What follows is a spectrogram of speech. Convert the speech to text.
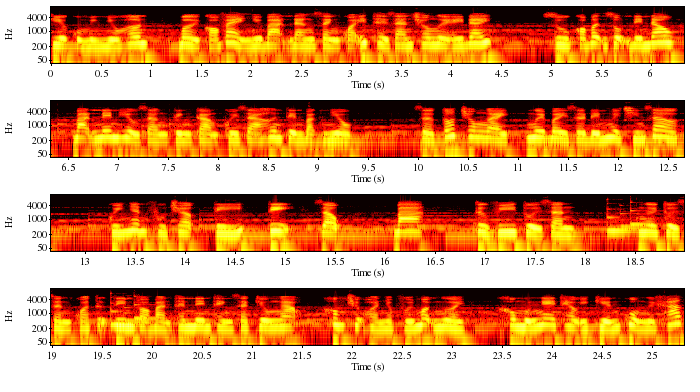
kia của mình nhiều hơn, bởi có vẻ như bạn đang dành quá ít thời gian cho người ấy đấy. Dù có bận rộn đến đâu, bạn nên hiểu rằng tình cảm quý giá hơn tiền bạc nhiều. Giờ tốt trong ngày, 17 giờ đến 19 giờ. Quý nhân phù trợ, tí, tỵ, dậu. 3. Tử vi tuổi dần Người tuổi dần quá tự tin vào bản thân nên thành ra kiêu ngạo, không chịu hòa nhập với mọi người, không muốn nghe theo ý kiến của người khác.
